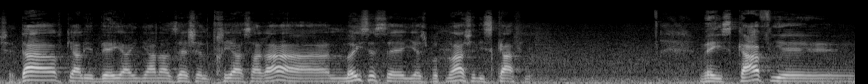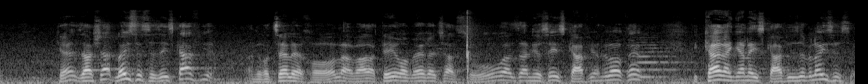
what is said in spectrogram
שדווקא על ידי העניין הזה של תחייה עשרה, לא יססה, יש בו תנועה של איסקפיה. ואיסקפיה, כן, זה השעת, לא יססה, זה איסקפיה. אני רוצה לאכול, אבל התיר אומרת שאסור, אז אני עושה איסקפיה, אני לא אוכל. עיקר העניין האיסקפיה זה ולא יססה.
